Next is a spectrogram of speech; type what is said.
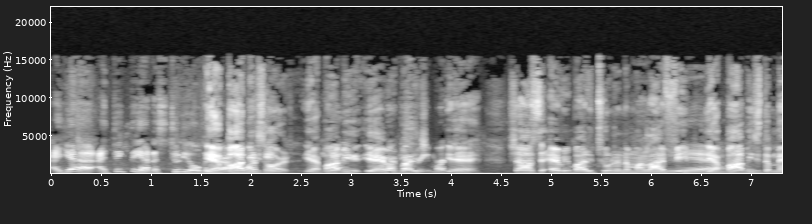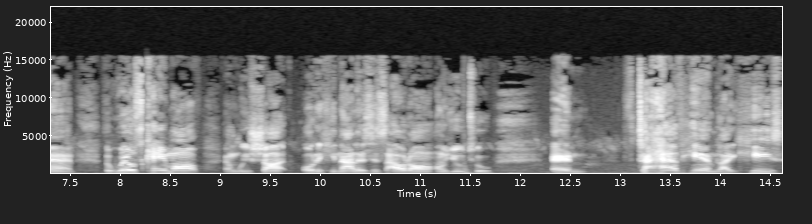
I, I, yeah. I think they had a studio over Yeah, there. Yeah, Bobby's hard. Yeah, Bobby. Yeah, Market everybody. Yeah. Street. Shout out to everybody tuning in my live feed. Yeah. Yeah, Bobby's the man. The wheels came off and we shot Originales. It's out on, on YouTube. And to have him, like he's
